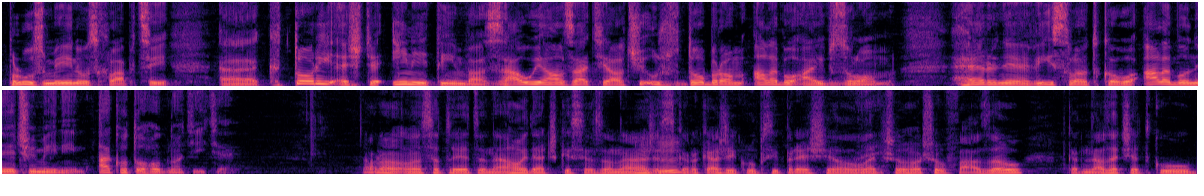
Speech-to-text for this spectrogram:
plus minus chlapci, eh, ktorý ešte iný tým vás zaujal zatiaľ, či už v dobrom, alebo aj v zlom. Herne, výsledkovo, alebo niečím iným. Ako to hodnotíte? No, no, ono sa to je to na hojdačke sezóna, mm-hmm. že mhm. skoro každý klub si prešiel Aj. lepšou, horšou fázou. Na začiatku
